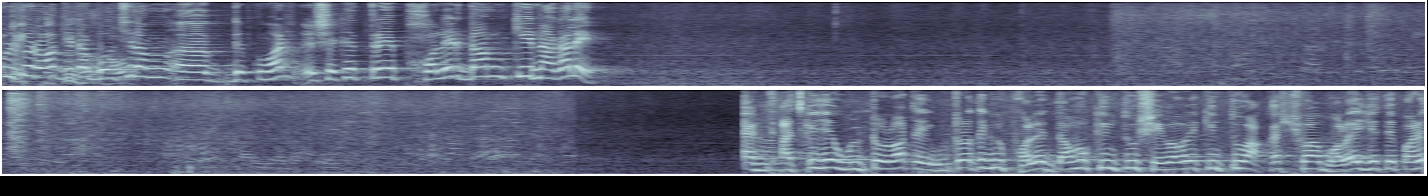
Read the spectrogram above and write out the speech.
উল্টো রথ যেটা বলছিলাম দেবকুমার সেক্ষেত্রে ফলের দাম কি নাগালে? আজকে যে উল্টো রথ, এই উল্টো রথে কিন্তু ফলের দামও কিন্তু সেভাবে কিন্তু আকাশ ছোঁয়া বলাই যেতে পারে।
